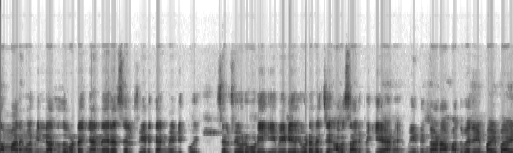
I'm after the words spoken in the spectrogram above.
സമ്മാനങ്ങളും ഇല്ലാത്തത് കൊണ്ട് ഞാൻ നേരെ സെൽഫി എടുക്കാൻ വേണ്ടി പോയി. സെൽഫിയോടുകൂടി ഈ വീഡിയോ ഇവിടെ വെച്ച് അവസാനിപ്പിക്കുകയാണ്. വീണ്ടും കാണാം. അതുവരെയും ബൈ ബൈ.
